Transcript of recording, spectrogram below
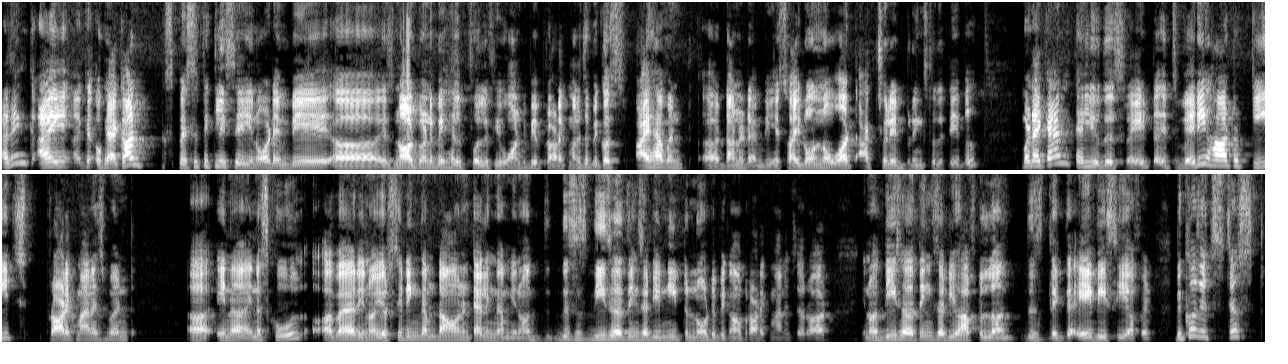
I think I okay. I can't specifically say you know what MBA uh, is not going to be helpful if you want to be a product manager because I haven't uh, done it MBA, so I don't know what actually it brings to the table. But I can tell you this, right? It's very hard to teach product management uh, in a in a school uh, where you know you're sitting them down and telling them you know this is these are the things that you need to know to become a product manager or you know these are the things that you have to learn. This is like the abc of it. Because it's just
